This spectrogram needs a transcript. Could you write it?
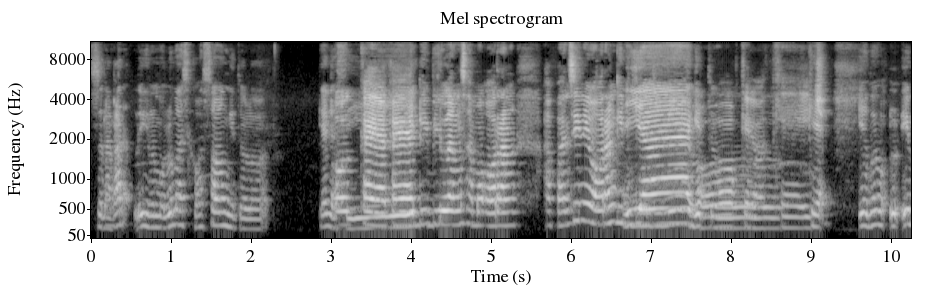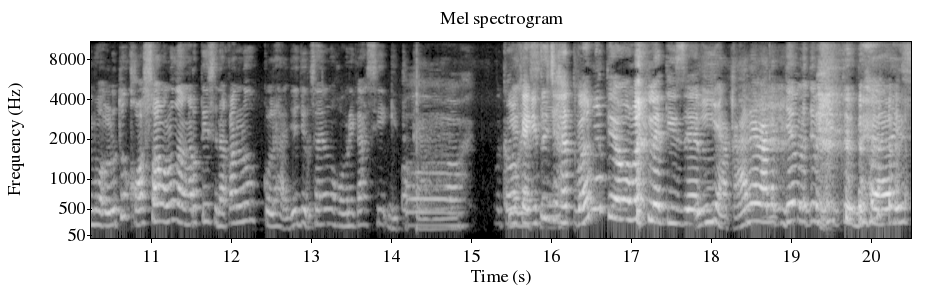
Sedangkan ilmu lu masih kosong gitu loh ya gak Oh sih kayak kayak dibilang sama orang apaan sih nih orang gini Iya, gitu. Oke oke. Kayak- ilmu ilmu lu tuh kosong lu nggak ngerti sedangkan lu kuliah aja jurusan ilmu komunikasi gitu Oh kan kalau Iya kayak gitu sih? jahat banget ya omongan netizen. iya kan ya anak dia berarti begitu guys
